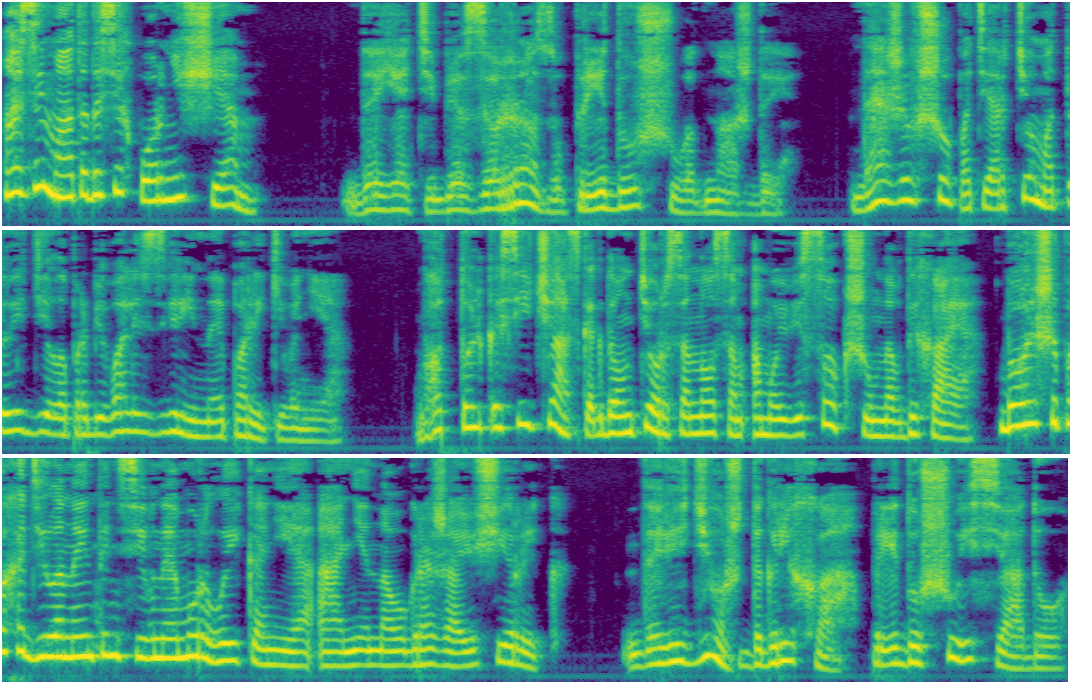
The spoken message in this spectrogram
а зима-то до сих пор ни с чем. «Да я тебя заразу придушу однажды». Даже в шепоте Артема то и дело пробивались звериные порыкивания. Вот только сейчас, когда он терся носом о мой висок, шумно вдыхая, больше походило на интенсивное мурлыканье, а не на угрожающий рык. «Доведешь до греха, придушу и сяду.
